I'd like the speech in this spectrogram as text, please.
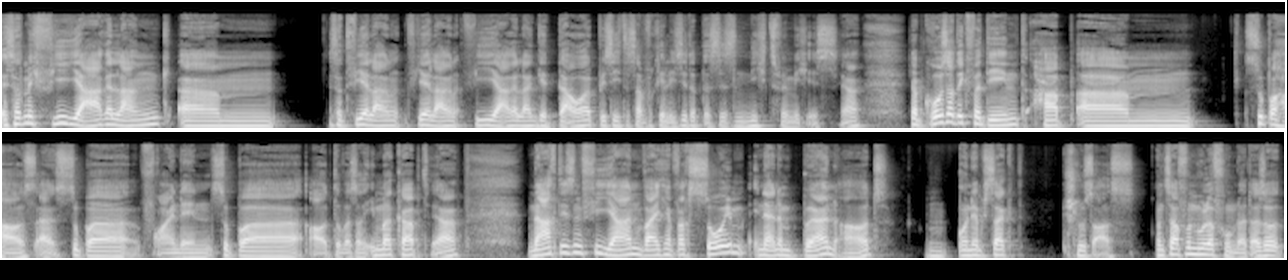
es hat mich vier Jahre lang, ähm, es hat vier, vier, vier Jahre lang gedauert, bis ich das einfach realisiert habe, dass es nichts für mich ist. Ja? Ich habe großartig verdient, habe ähm, super Haus, äh, super Freundin, super Auto, was auch immer gehabt. Ja? Nach diesen vier Jahren war ich einfach so im, in einem Burnout Mhm. und habe gesagt, Schluss aus. Und zwar von 0 auf 100. Also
